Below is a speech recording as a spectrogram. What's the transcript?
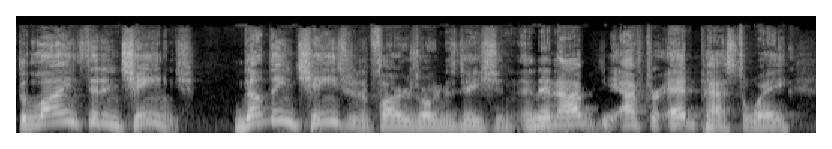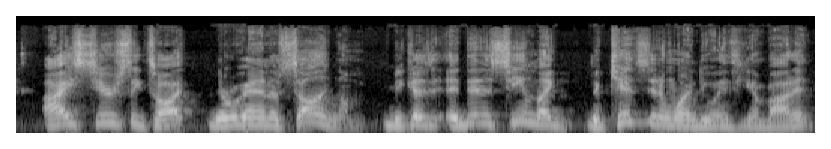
The lines didn't change. Nothing changed with the Flyers organization. And then obviously after Ed passed away, I seriously thought they were going to end up selling them because it didn't seem like the kids didn't want to do anything about it.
